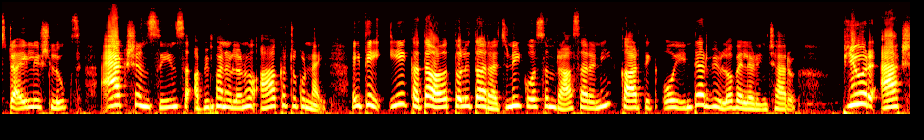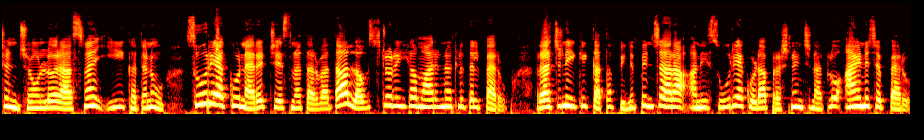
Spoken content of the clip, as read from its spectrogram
stylish looks action scenes అభిమానులను ఆకట్టుకున్నాయి. అయితే ఈ కథ తొలుత రజనీ కోసం రాశారని కార్తిక్ ఓ ఇంటర్వ్యూలో వెల్లడించారు. ప్యూర్ యాక్షన్ జోన్లో రాసిన ఈ కథను సూర్యకు నరేట్ చేసిన తర్వాత లవ్ స్టోరీగా మారినట్లు తెలిపారు. రజనీకి కథ వినిపించారా అని సూర్య కూడా ప్రశ్నించినట్లు ఆయన చెప్పారు.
